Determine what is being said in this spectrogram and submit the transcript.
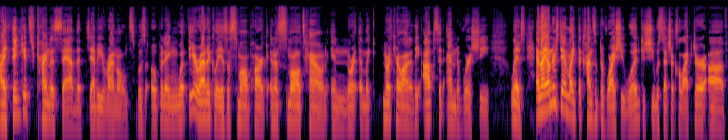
I think it's kind of sad that Debbie Reynolds was opening what theoretically is a small park in a small town in North in like North Carolina, the opposite end of where she lives. And I understand like the concept of why she would because she was such a collector of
